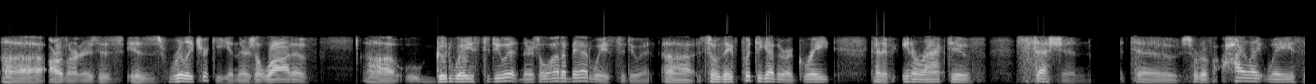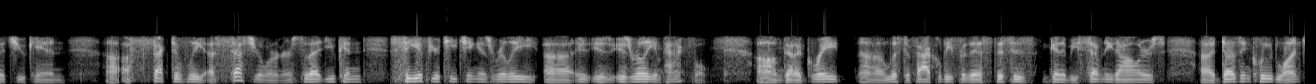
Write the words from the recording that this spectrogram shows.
uh, our learners is is really tricky, and there's a lot of uh, good ways to do it, and there's a lot of bad ways to do it. Uh, so they've put together a great kind of interactive session to sort of highlight ways that you can uh, effectively assess your learners so that you can see if your teaching is really uh, is, is really impactful. Um, got a great uh, list of faculty for this. This is going to be seventy dollars. Uh, does include lunch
